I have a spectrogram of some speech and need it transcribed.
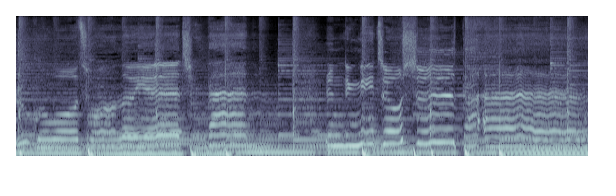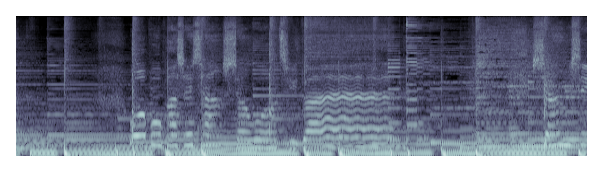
如果我错了也承担认定你就是答案我不怕谁嘲笑我极端相信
